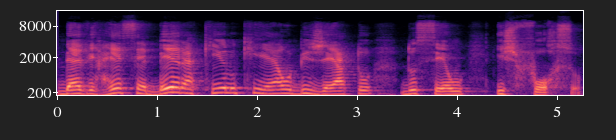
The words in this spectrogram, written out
deve receber aquilo que é objeto do seu esforço.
